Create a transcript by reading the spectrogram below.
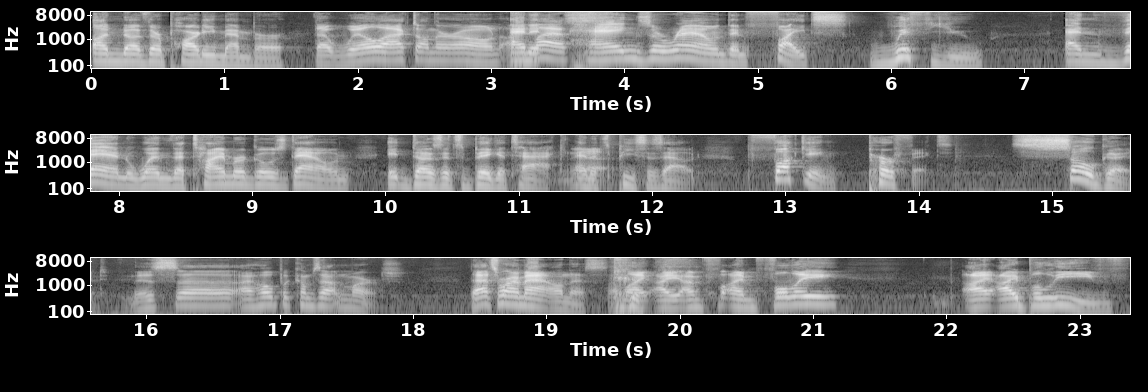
another party member that will act on their own and unless it hangs around and fights with you and then when the timer goes down it does its big attack and Yeah. its pieces out fucking perfect so good this. Uh, I hope it comes out in March. That's where I'm at on this. I'm like, I, I'm, I'm fully, I, I believe,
